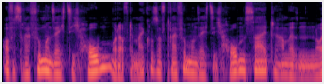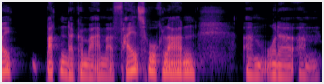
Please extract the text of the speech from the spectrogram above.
Office 365 Home oder auf der Microsoft 365 Home Site haben wir einen neuen Button, da können wir einmal Files hochladen ähm, oder ähm,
